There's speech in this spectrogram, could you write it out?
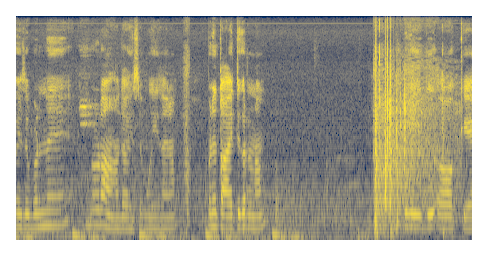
പൈസ ഇവിടുന്ന് ഇവിടെ ആദ്യ പൈസ പോയി സാധനം. ഇവിടുന്ന് താഴത്ത് കിട്ടണം ചെയ്ത് ഓക്കെ.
